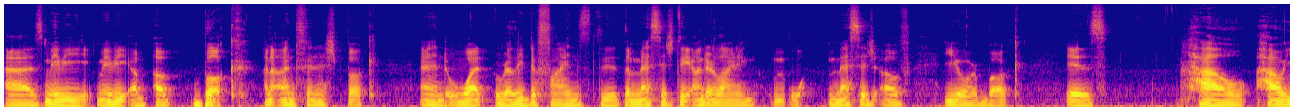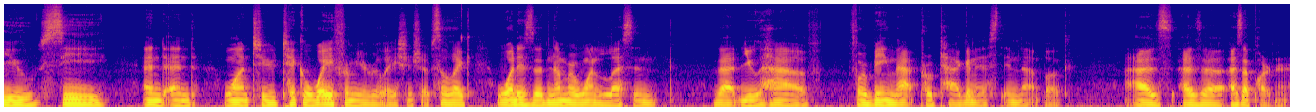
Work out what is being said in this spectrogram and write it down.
as maybe maybe a, a book, an unfinished book, and what really defines the, the message, the underlining message of your book is how how you see and and want to take away from your relationship. So like what is the number one lesson that you have for being that protagonist in that book as as a as a partner?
